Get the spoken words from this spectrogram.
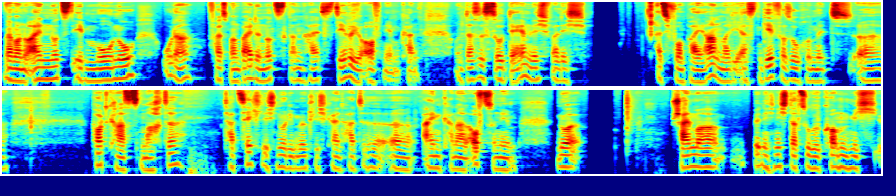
wenn man nur einen nutzt, eben Mono oder falls man beide nutzt, dann halt Stereo aufnehmen kann. Und das ist so dämlich, weil ich, als ich vor ein paar Jahren mal die ersten Gehversuche mit äh, Podcasts machte, tatsächlich nur die Möglichkeit hatte, äh, einen Kanal aufzunehmen. Nur scheinbar bin ich nicht dazu gekommen, mich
